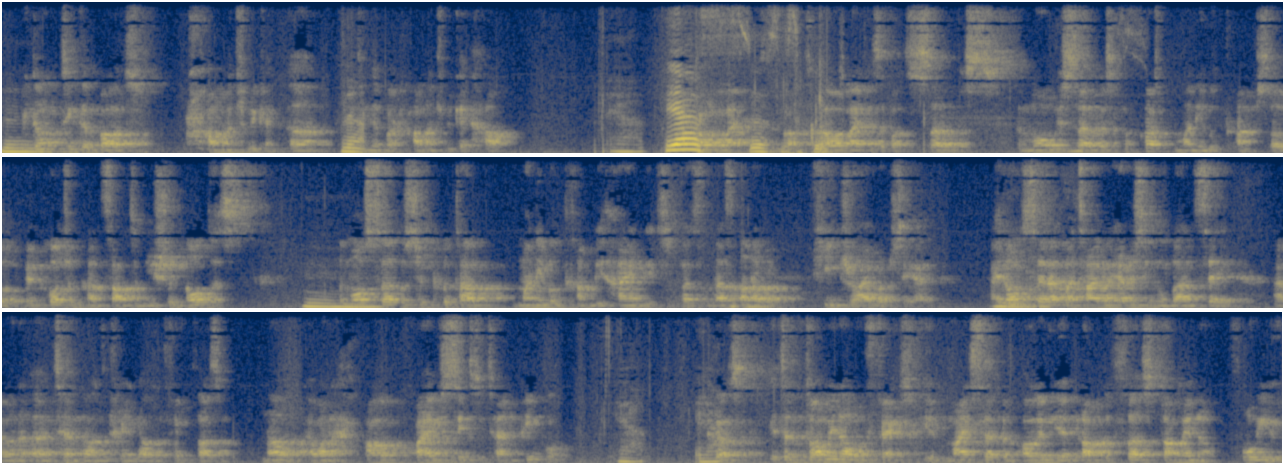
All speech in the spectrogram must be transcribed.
Mm. We don't think about how much we can earn. We think about how much we can help. Yeah. Yes, this is good. Our life is about service. The more we service, of course, money will come. So, if you're a cultural consultant, you should know this. Mm. The more service you put out, money will come behind it. But that's not our key drivers here. I don't set up my target every single month and say, I want to earn 10,000, 20,000, 50,000. No, I want to help oh, five, six to 10 people. Yeah. yeah. Because it's a domino effect. If myself and Olivia drop the first domino for you,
